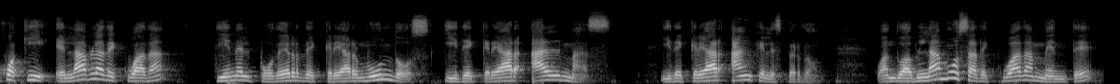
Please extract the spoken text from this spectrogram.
Ojo aquí, el habla adecuada tiene el poder de crear mundos y de crear almas y de crear ángeles, perdón. Cuando hablamos adecuadamente,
